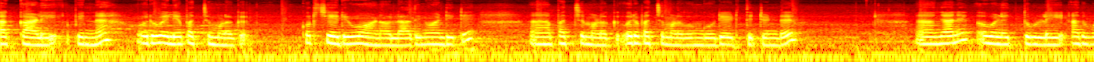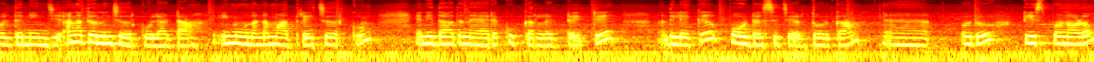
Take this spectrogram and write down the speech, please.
തക്കാളി പിന്നെ ഒരു വലിയ പച്ചമുളക്. കുറച്ച് എരിവ് വേണമല്ലോ. അതിന് വേണ്ടിയിട്ട് പച്ചമുളക് ഒരു പച്ചമുളകും കൂടി എടുത്തിട്ടുണ്ട്. ഞാൻ വെളുത്തുള്ളി അതുപോലെ തന്നെ ഇഞ്ചി അങ്ങനത്തെ ഒന്നും ചേർക്കൂല കേട്ടോ ഈ മൂന്നെണ്ണം മാത്രമേ ചേർക്കും. ഇനി ഇതാത് നേരെ കുക്കറിലിട്ടിട്ട് അതിലേക്ക് പൗഡേഴ്സ് ചേർത്ത് കൊടുക്കാം. ഒരു ടീസ്പൂണോളം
